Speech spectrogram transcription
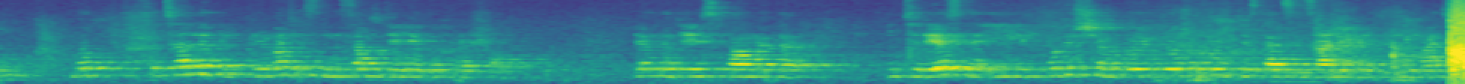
вот социальное предпринимательство на самом деле это хорошо. Я надеюсь, вам это интересно, и в будущем вы тоже будете стать социальным предпринимателем.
